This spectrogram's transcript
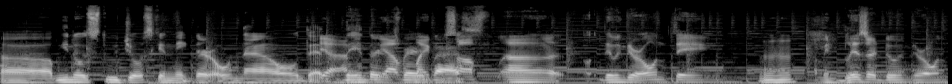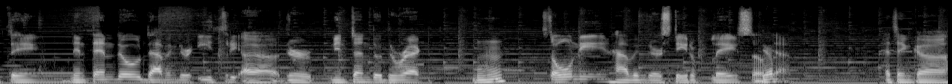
um, you know, studios can make their own now. That Yeah, I the internet's very Microsoft vast. uh, doing their own thing. Mhm. I mean, Blizzard doing their own thing. Nintendo having their E3, uh, their Nintendo Direct. Mhm. Sony having their state of play. So Yep. yeah, I think. Uh,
